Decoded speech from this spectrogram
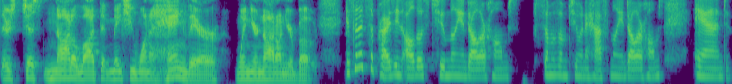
there's just not a lot that makes you want to hang there when you're not on your boat. Isn't it surprising all those two million dollar homes, some of them two and a half million dollar homes, and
